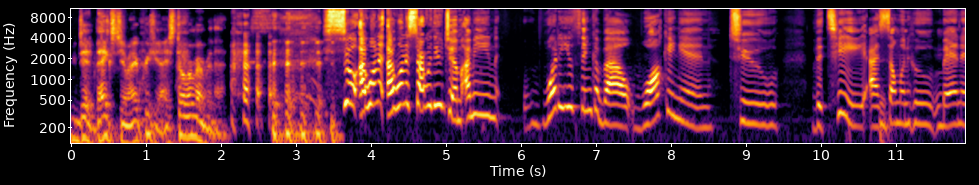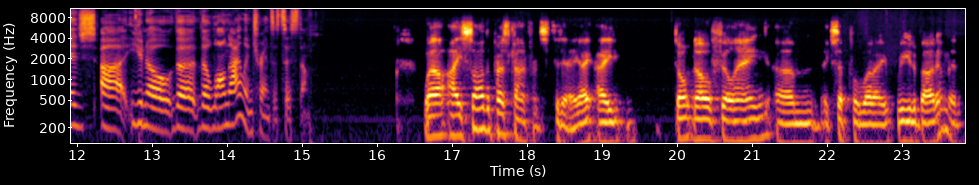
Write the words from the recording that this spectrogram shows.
You did. Thanks, Jim. I appreciate it. I still remember that. so I want to I want to start with you, Jim. I mean, what do you think about walking in to the T as hmm. someone who managed, uh, you know, the, the Long Island transit system? Well, I saw the press conference today. I, I don't know Phil Eng um, except for what I read about him, and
